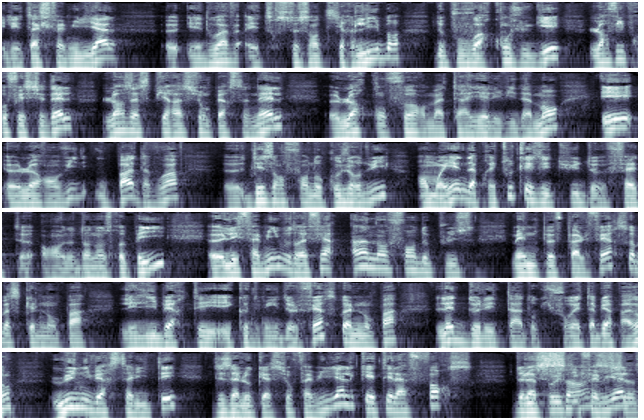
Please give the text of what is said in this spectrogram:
et les tâches familiales, euh, et doivent se sentir libres de pouvoir conjuguer leur vie professionnelle, leurs aspirations personnelles, euh, leur confort matériel évidemment, et euh, leur envie ou pas d'avoir des enfants. Donc aujourd'hui, en moyenne, d'après toutes les études faites dans notre pays, les familles voudraient faire un enfant de plus, mais elles ne peuvent pas le faire, soit parce qu'elles n'ont pas les libertés économiques de le faire, soit elles n'ont pas l'aide de l'État. Donc il faut rétablir par exemple l'universalité des allocations familiales, qui a été la force de la politique familiale,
